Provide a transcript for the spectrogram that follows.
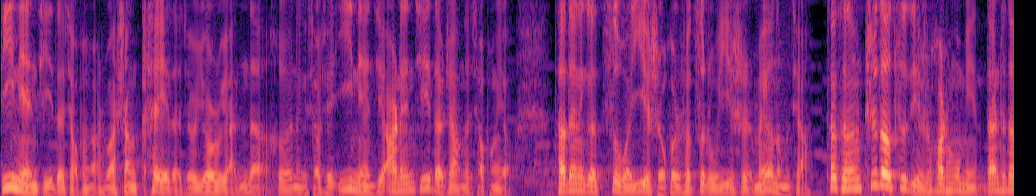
低年级的小朋友是吧？上 K 的，就是幼儿园的和那个小学一年级、二年级的这样的小朋友，他的那个自我意识或者说自主意识没有那么强。他可能知道自己是花生过敏，但是他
